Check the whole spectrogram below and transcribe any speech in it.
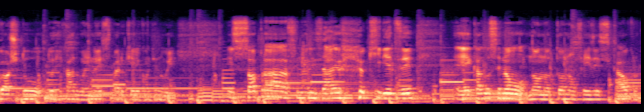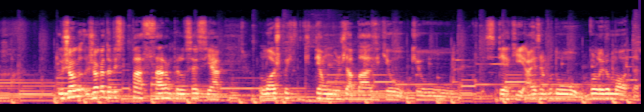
gosto do, do Ricardo Bueno e espero que ele continue. E só para finalizar, eu, eu, queria dizer, é, caso você não, não notou, não fez esse cálculo, os jogadores que passaram pelo CSA, lógico que tem alguns da base que eu, que eu citei aqui, a exemplo do goleiro Mota.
